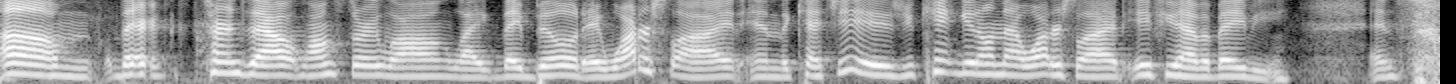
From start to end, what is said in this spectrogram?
um, there turns out, long story long, like they build a water slide, and the catch is you can't get on that water slide if you have a baby. And so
